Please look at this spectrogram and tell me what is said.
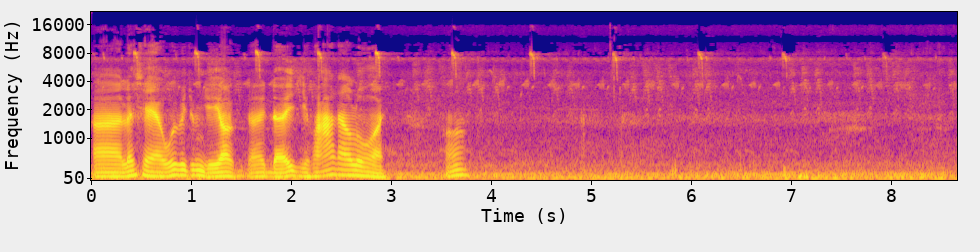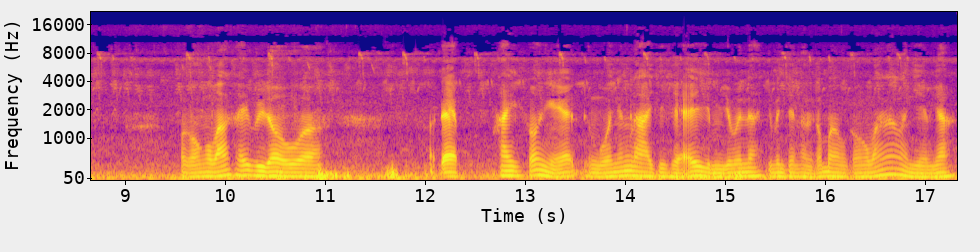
à, lấy xe quý cái chú anh chị ơi để, để chìa khóa đó luôn rồi. Đó. Mà còn cô bác thấy video đẹp hay, có nghĩa đừng quên nhấn like, chia sẻ dùm cho mình nha. Cho mình chân thành cảm ơn con quá rất là nhiều nha.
